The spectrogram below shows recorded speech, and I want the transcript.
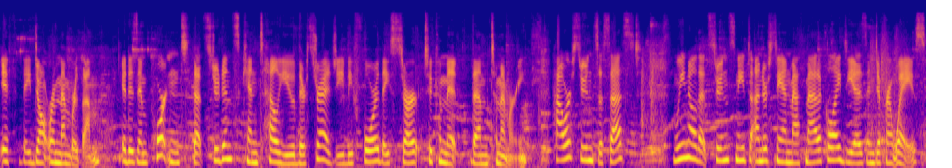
if they don't remember them. It is important that students can tell you their strategy before they start to commit them to memory. How are students assessed? We know that students need to understand mathematical ideas in different ways.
